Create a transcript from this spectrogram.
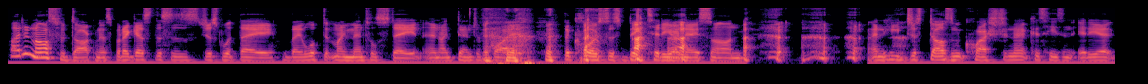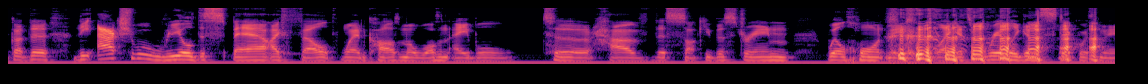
i didn't ask for darkness but i guess this is just what they they looked at my mental state and identified the closest big titty Onesan and he just doesn't question it because he's an idiot. Got the the actual real despair i felt when Kazuma wasn't able to have this succubus dream will haunt me. Like it's really gonna stick with me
